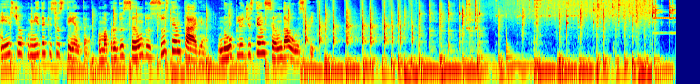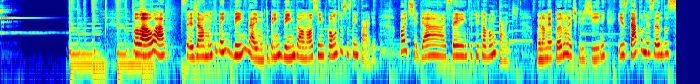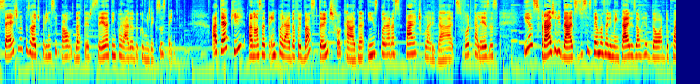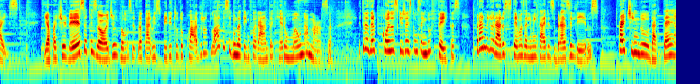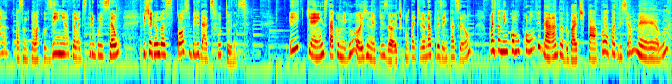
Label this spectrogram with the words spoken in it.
Este é o Comida que Sustenta, uma produção do Sustentária, núcleo de extensão da USP. Olá, olá! Seja muito bem-vinda e muito bem-vindo ao nosso Encontro Sustentária. Pode chegar, sente e fica à vontade. Meu nome é Pamela de Cristine e está começando o sétimo episódio principal da terceira temporada do Comida que Sustenta. Até aqui, a nossa temporada foi bastante focada em explorar as particularidades, fortalezas e as fragilidades dos sistemas alimentares ao redor do país. E a partir desse episódio, vamos resgatar o espírito do quadro lá da segunda temporada, que era o Mão na Massa, e trazer coisas que já estão sendo feitas para melhorar os sistemas alimentares brasileiros, partindo da terra, passando pela cozinha, pela distribuição e chegando às possibilidades futuras. E quem está comigo hoje no episódio, compartilhando a apresentação, mas também como convidada do bate-papo, é a Patrícia Mello,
